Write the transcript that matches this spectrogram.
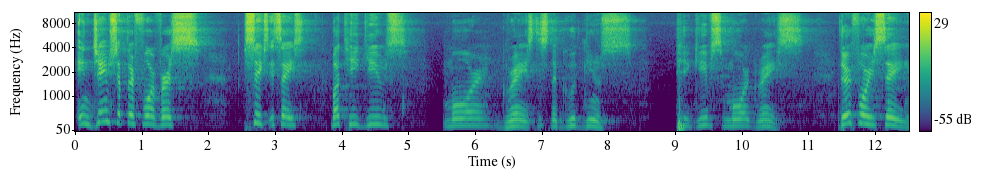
In James chapter 4, verse 6, it says, But He gives more grace. This is the good news. He gives more grace. Therefore, He say,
